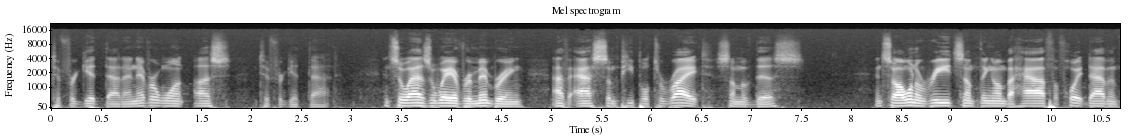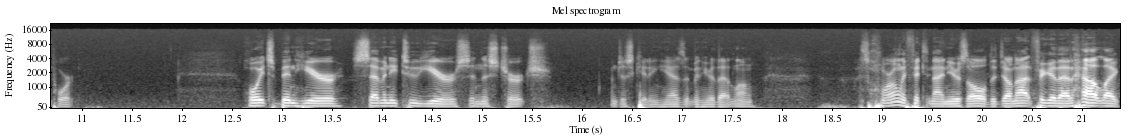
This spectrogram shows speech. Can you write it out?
to forget that. I never want us to forget that. And so, as a way of remembering, I've asked some people to write some of this. And so I want to read something on behalf of Hoyt Davenport. Hoyt's been here 72 years in this church. I'm just kidding. He hasn't been here that long. So we're only 59 years old. Did y'all not figure that out? Like,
